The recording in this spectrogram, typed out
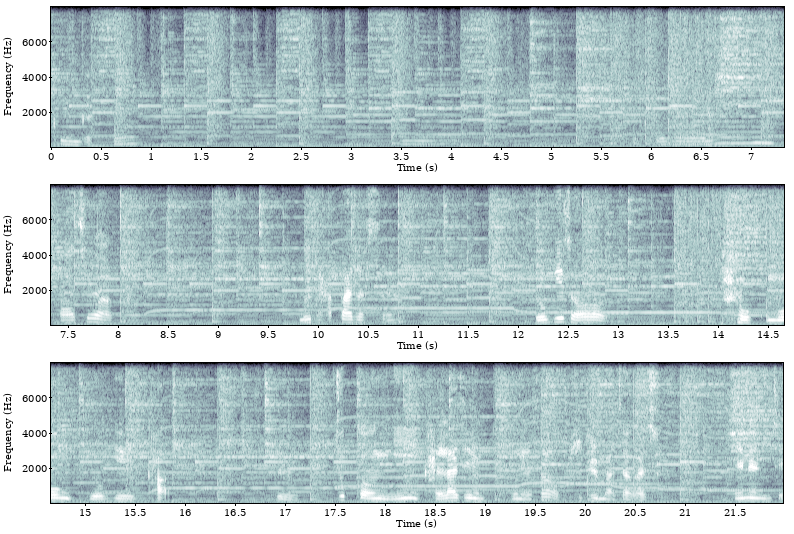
크림 같은. 음, 요거는 마지막 물 다 빠졌어요. 여기서 요 구멍 여기 가, 그 뚜껑이 갈라지는 부분에서 비를 맞아가지고 얘는 이제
